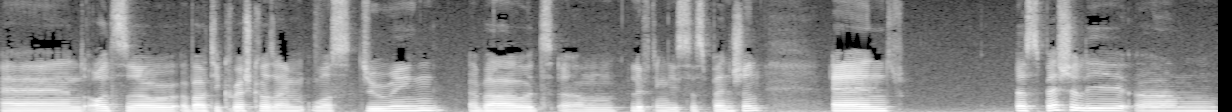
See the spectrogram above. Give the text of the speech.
and also about the crash course I was doing about um, lifting the suspension, and especially um,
